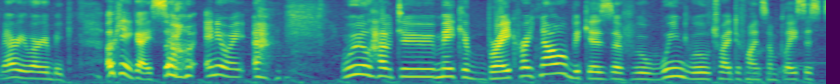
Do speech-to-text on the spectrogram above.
very very big. Okay guys so anyway we will have to make a break right now because of the wind. We'll try to find some places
